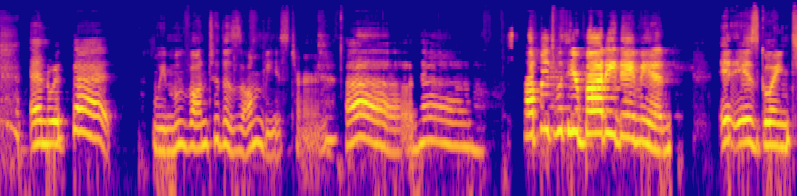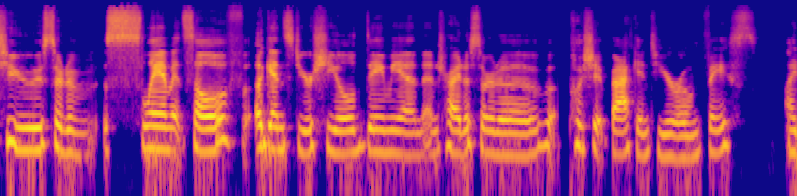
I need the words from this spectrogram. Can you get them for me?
and with that, we move on to the zombies' turn. Oh no! Stop it with your body, Damien. It is going to sort of slam itself against your shield, Damien, and try to sort of push it back into your own face. I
